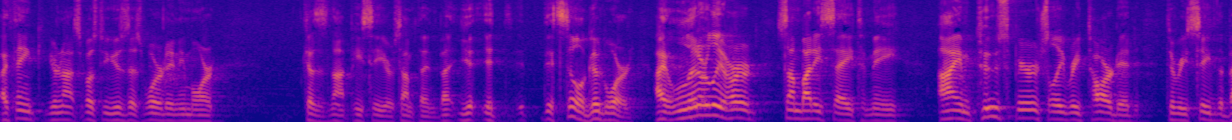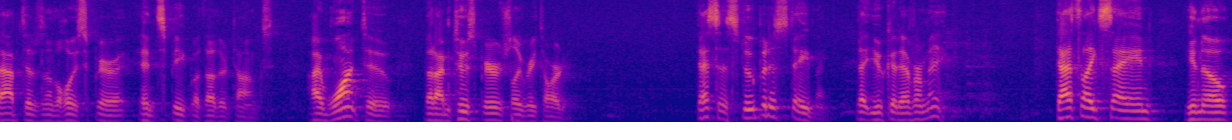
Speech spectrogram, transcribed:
I think you're not supposed to use this word anymore because it's not PC or something, but it, it, it's still a good word. I literally heard somebody say to me, I am too spiritually retarded to receive the baptism of the Holy Spirit and speak with other tongues. I want to, but I'm too spiritually retarded. That's the stupidest statement that you could ever make. That's like saying, you know,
